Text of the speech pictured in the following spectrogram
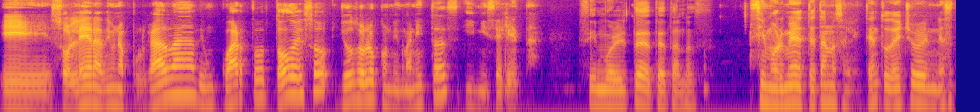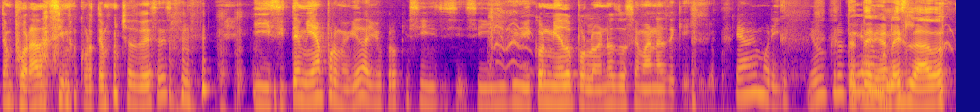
eh, solera de una pulgada, de un cuarto, todo eso yo solo con mis manitas y mi cegueta. Sin morirte de tétanos sin morirme de tétanos en el intento. De hecho, en esa temporada sí me corté muchas veces. y sí temían por mi vida. Yo creo que sí, sí, sí viví con miedo por lo menos dos semanas de que yo ya me morí. Yo creo que Te tenían aislado.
